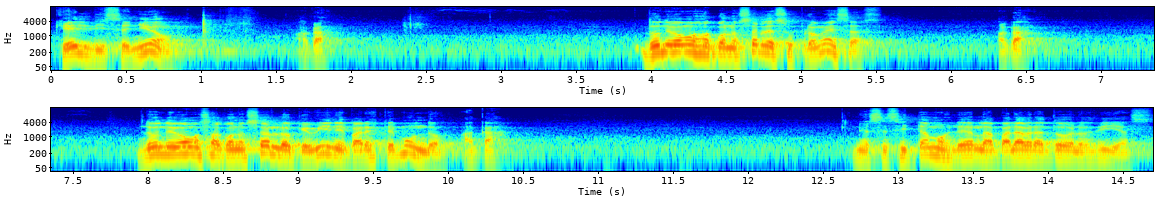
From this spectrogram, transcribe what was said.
que Él diseñó? Acá. ¿Dónde vamos a conocer de sus promesas? Acá. ¿Dónde vamos a conocer lo que viene para este mundo? Acá. Necesitamos leer la palabra todos los días.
